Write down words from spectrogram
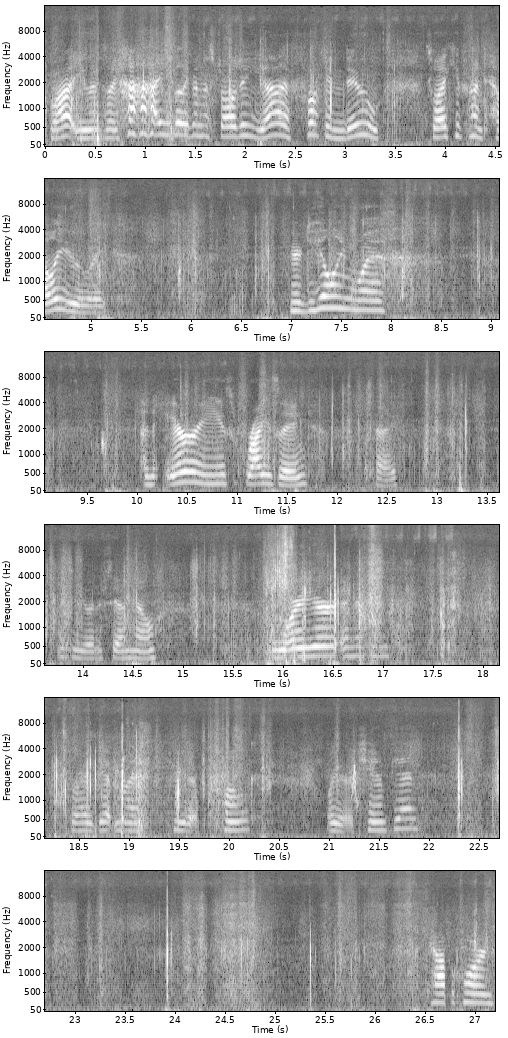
What? You guys like, haha, you believe in astrology? Yeah, I fucking do. So I keep trying to tell you, like, you're dealing with an Aries rising. Okay. Do you understand? No. Warrior energy. Where I get my either punk or you're a champion. Capricorn,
